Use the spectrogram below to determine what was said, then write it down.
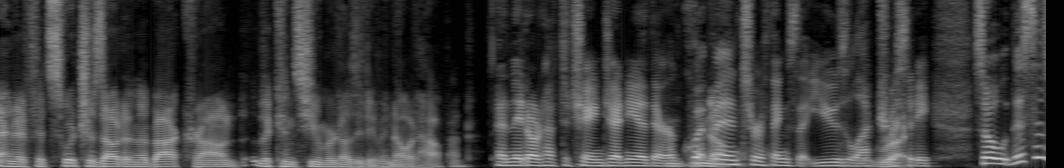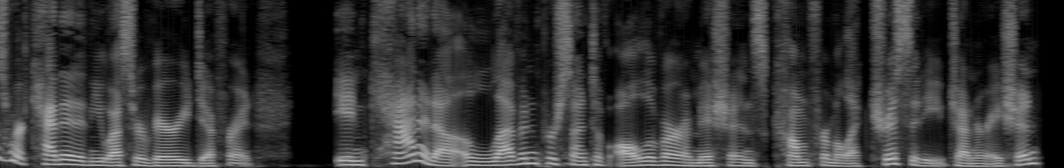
And if it switches out in the background, the consumer doesn't even know it happened. And they don't have to change any of their equipment no. or things that use electricity. Right. So this is where Canada and the US are very different In Canada, 11% of all of our emissions come from electricity generation,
